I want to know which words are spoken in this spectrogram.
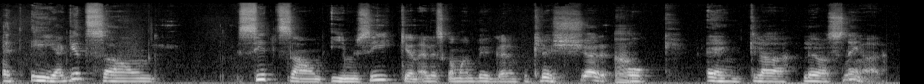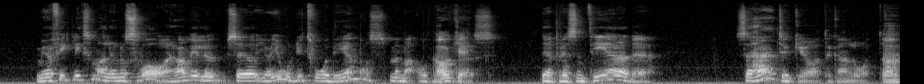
ett eget sound, sitt sound i musiken eller ska man bygga den på klyschor Ja. och enkla lösningar? Men jag fick liksom aldrig något svar. Han ville, så jag, jag gjorde två demos med. Magnus. Där jag presenterade. Så här tycker jag att det kan låta. Ja.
